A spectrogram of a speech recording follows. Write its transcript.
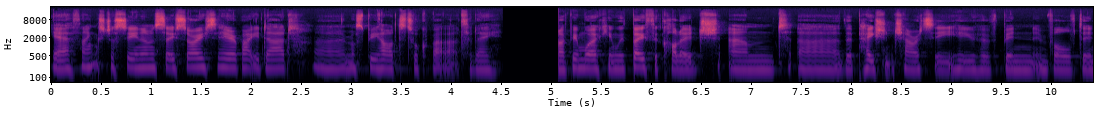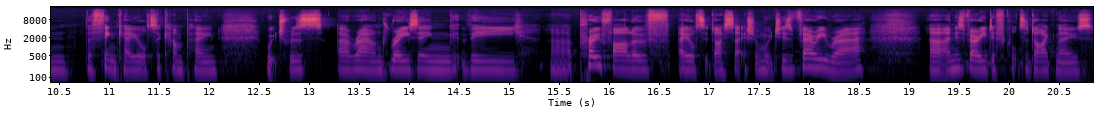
Yeah, thanks, Justine. I'm so sorry to hear about your dad. Uh, it must be hard to talk about that today. I've been working with both the college and uh, the patient charity who have been involved in the Think Aorta campaign, which was around raising the uh, profile of aortic dissection, which is very rare uh, and is very difficult to diagnose.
